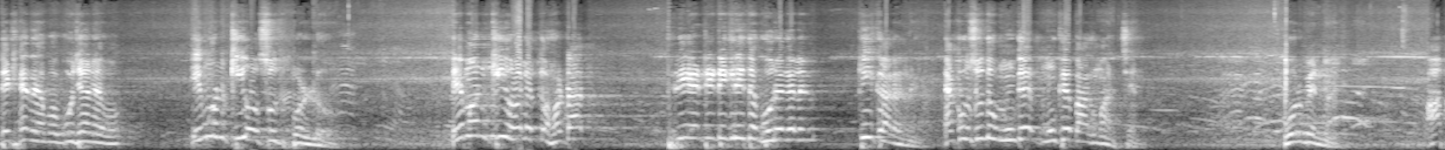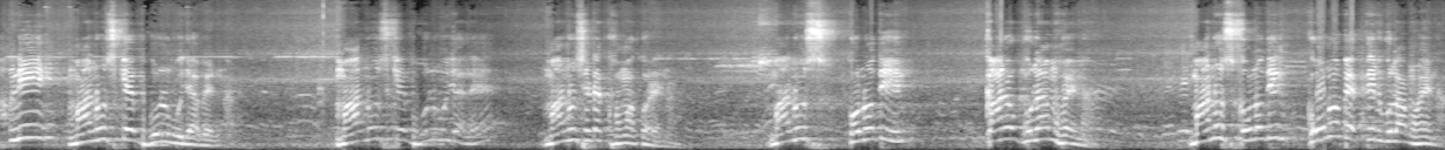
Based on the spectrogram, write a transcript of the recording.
দেখে নেব, বুঝে নেব। এমন কি ওষুধ পড়ল? এমন কি হলো তো হঠাৎ থ্রি এইটি ডিগ্রিতে ঘুরে গেলেন? কি কারণে? এখন শুধু মুখে মুখে বাঘ মারছেন। করবেন না। আপনি মানুষকে ভুল বুঝাবেন না। মানুষকে ভুল বুঝালে মানুষ এটা ক্ষমা করে না। মানুষ কোনোদিন কারও গুলাম হয় না। মানুষ কোনোদিন কোনো ব্যক্তির গুলাম হয় না।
